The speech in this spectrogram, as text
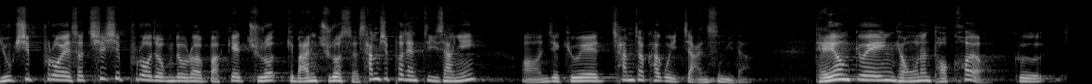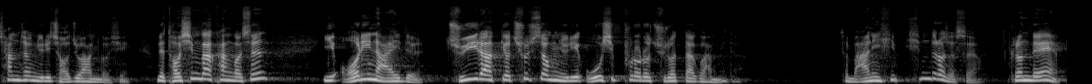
60%에서 70% 정도로밖에 줄어 많이 줄었어요. 30% 이상이 어, 이제 교회에 참석하고 있지 않습니다. 대형 교회인 경우는 더 커요. 그 참석률이 저조한 것이. 근데 더 심각한 것은 이 어린 아이들 주일학교 출석률이 50%로 줄었다고 합니다. 많이 힘, 힘들어졌어요. 그런데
